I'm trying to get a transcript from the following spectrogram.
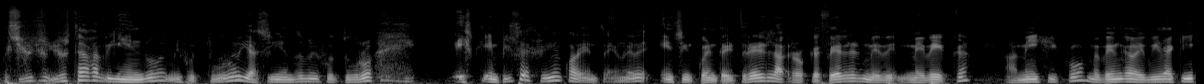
pues yo, yo, estaba viendo mi futuro y haciendo mi futuro. Es que empiezo a escribir en 49, en 53 la Rockefeller me, beca a México, me venga a vivir aquí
